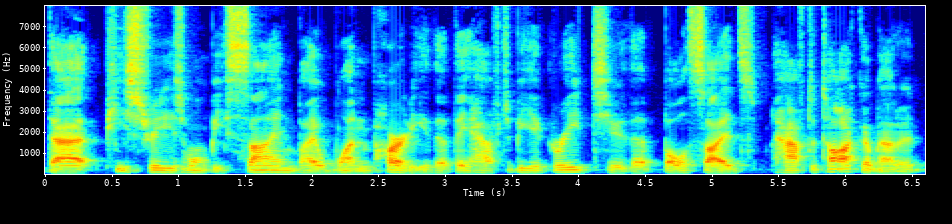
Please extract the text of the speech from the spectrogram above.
that peace treaties won't be signed by one party, that they have to be agreed to, that both sides have to talk about it.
